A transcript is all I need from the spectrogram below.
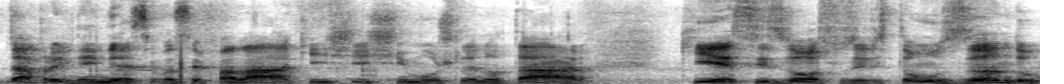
dá para entender se você falar que Shishimush Lenotar que esses ossos eles estão usando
